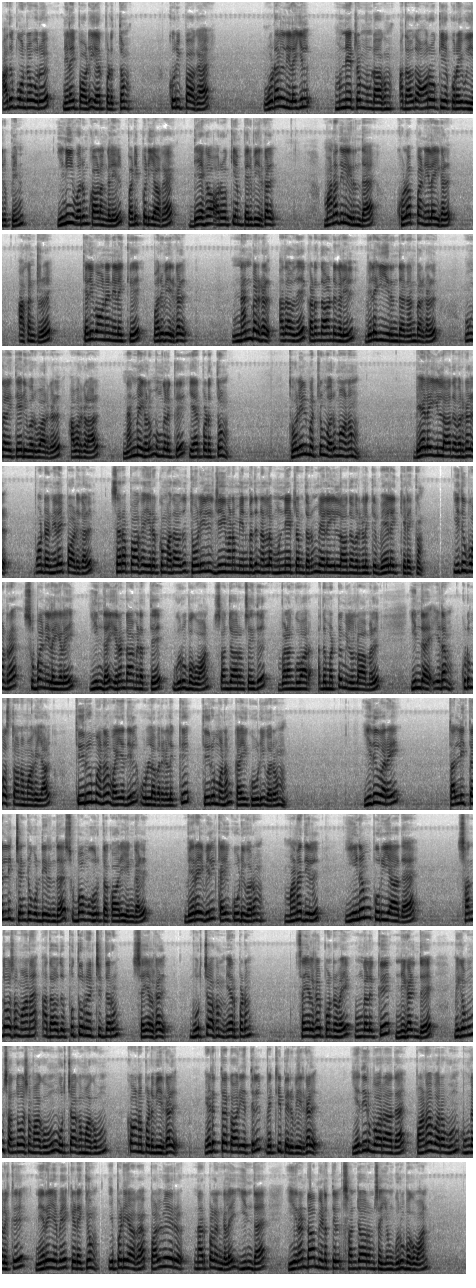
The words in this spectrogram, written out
அது போன்ற ஒரு நிலைப்பாடு ஏற்படுத்தும். குறிப்பாக உடல் நிலையில் முன்னேற்றம் உண்டாகும். அதாவது ஆரோக்கிய குறைவு இருப்பின் இனி வரும் காலங்களில் படிப்படியாக தேக ஆரோக்கியம் பெறுவீர்கள். மனதில் இருந்த குழப்ப நிலைகள் அகன்று தெளிவான நிலைக்கு வருவீர்கள். நண்பர்கள் அதாவது கடந்த ஆண்டுகளில் விலகியிருந்த நண்பர்கள் உங்களை தேடி வருவார்கள். அவர்களால் நன்மைகளும் உங்களுக்கு ஏற்படுத்தும். தொழில் மற்றும் வருமானம் வேலை இல்லாதவர்கள் போன்ற நிலைப்பாடுகள் சிறப்பாக இருக்கும். அதாவது தொழில் ஜீவனம் என்பது நல்ல முன்னேற்றம் தரும். வேலை இல்லாதவர்களுக்கு வேலை கிடைக்கும். இது போன்ற சுப நிலைகளை இந்த இரண்டாம் இடத்து குரு பகவான் சஞ்சாரம் செய்து வழங்குவார். அது மட்டும் இல்லாமல் இந்த இடம் குடும்பஸ்தானமாகையால் திருமண வயதில் உள்ளவர்களுக்கு திருமணம் கைகூடி வரும். இதுவரை தள்ளி தள்ளி சென்று கொண்டிருந்த சுப முகூர்த்த காரியங்கள் விரைவில் கைகூடி வரும். மனதில் இனம் புரியாத சந்தோஷமான அதாவது புத்துணர்ச்சி தரும் செயல்கள் உற்சாகம் ஏற்படும் செயல்கள் போன்றவை உங்களுக்கு நிகழ்ந்து மிகவும் சந்தோஷமாகவும் உற்சாகமாகவும் காணப்படுவீர்கள். எடுத்த காரியத்தில் வெற்றி பெறுவீர்கள். எதிர்பாராத பணவரவும் உங்களுக்கு நிறையவே கிடைக்கும். இப்படியாக பல்வேறு நற்பலன்களை இந்த இரண்டாம் இடத்தில் சஞ்சாரம் செய்யும் குரு பகவான்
